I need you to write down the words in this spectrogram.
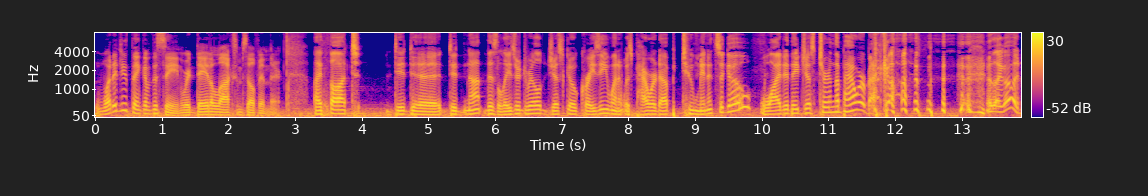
What did you think of the scene where Data locks himself in there? I thought did uh, did not this laser drill just go crazy when it was powered up two minutes ago? Why did they just turn the power back on? it's like, oh, it,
